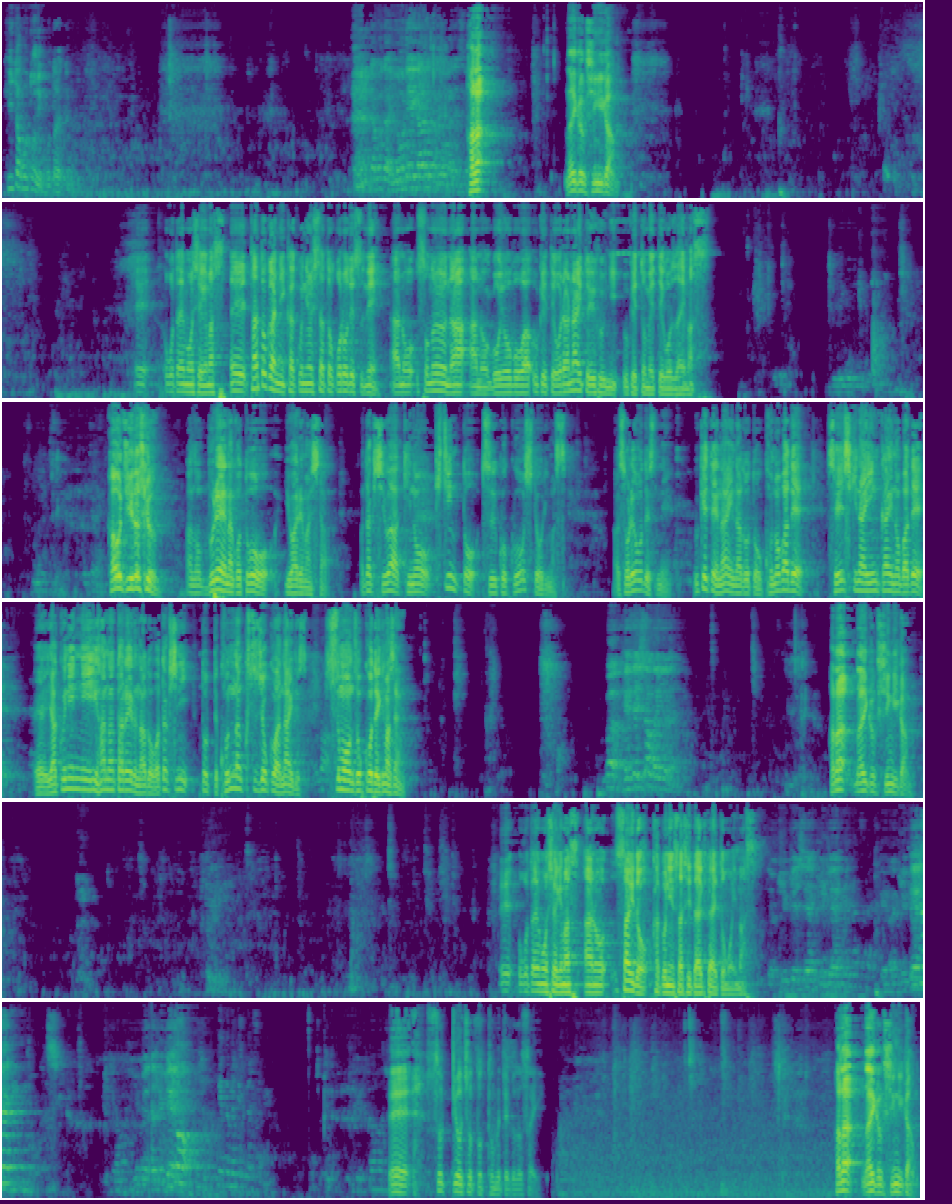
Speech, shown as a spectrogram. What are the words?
聞いたことに答えてる。原内閣審議官。お答え申し上げます。えー、担当官に確認をしたところですね、あの、そのような、あの、ご要望は受けておらないというふうに受け止めてございます。川内宏君。あの、無礼なことを言われました。私は昨日きちんと通告をしております。それをですね、受けてないなどと、この場で、正式な委員会の場で、えー、役人に言い放たれるなど、私にとってこんな屈辱はないです。質問続行できません。原内閣審議官。えお答え申し上げます。あの、再度確認させていただきたいと思います。えー、即興ちょっと止めてください。原内閣審議官。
